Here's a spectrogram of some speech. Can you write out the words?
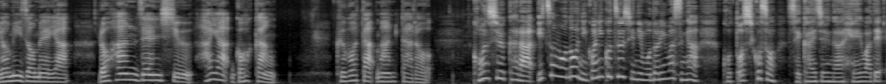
読み初めや露伴全集早五巻。久保田万太郎。今週からいつものニコニコ通信に戻りますが今年こそ世界中が平和で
